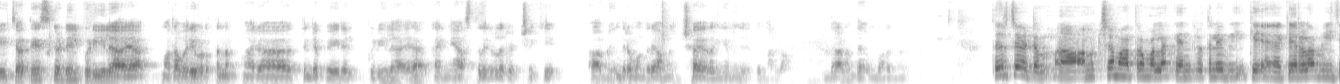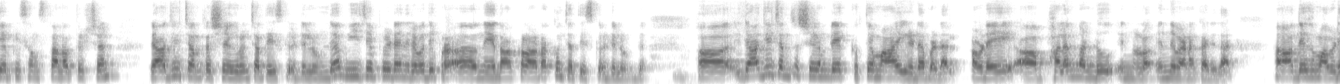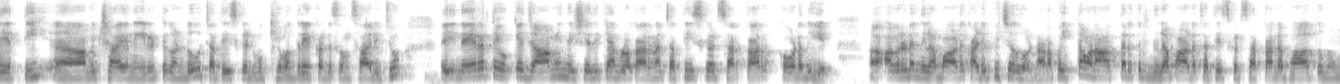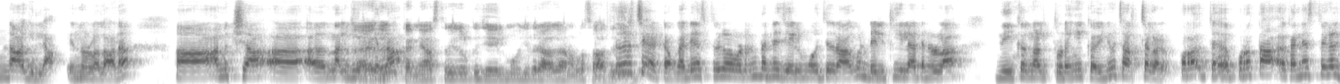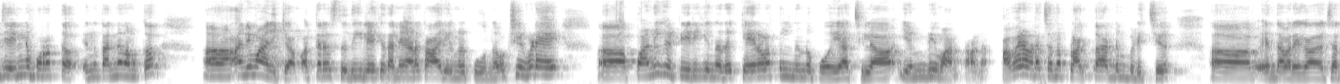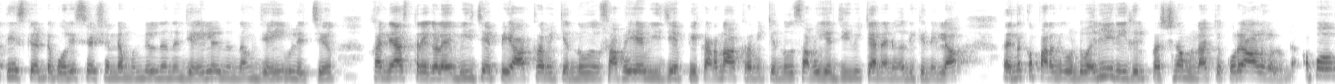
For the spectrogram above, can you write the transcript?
ഈ ഛത്തീസ്ഗഡിൽ പിടിയിലായ മതപരിവർത്തനത്തിന്റെ പേരിൽ പിടിയിലായ കന്യാസ്ത്രീകളെ രക്ഷയ്ക്ക് ആഭ്യന്തരമന്ത്രി അമിത്ഷാ ഇറങ്ങിയെന്ന് കേൾക്കുന്നല്ലോ. എന്താണ് അദ്ദേഹം പറഞ്ഞത്? തീർച്ചയായിട്ടും. അമിത്ഷാ മാത്രമല്ല കേന്ദ്രത്തിലെ കേരള ബി ജെ പി സംസ്ഥാന അധ്യക്ഷൻ രാജീവ് ചന്ദ്രശേഖറും ഛത്തീസ്ഗഡിലുണ്ട്. ബി ജെ പിയുടെ നിരവധി നേതാക്കൾ അടക്കം ഛത്തീസ്ഗഡിലുണ്ട്. രാജീവ് ചന്ദ്രശേഖറിന്റെ കൃത്യമായ ഇടപെടൽ അവിടെ ഫലം കണ്ടു എന്നുള്ള എന്ന് വേണം കരുതാൻ. അദ്ദേഹം അവിടെ എത്തി. അമിത്ഷായെ നേരിട്ട് കണ്ടു. ഛത്തീസ്ഗഡ് മുഖ്യമന്ത്രിയെ കണ്ട് സംസാരിച്ചു. ഈ നേരത്തെയൊക്കെ ജാമ്യം നിഷേധിക്കാനുള്ള കാരണം ഛത്തീസ്ഗഡ് സർക്കാർ കോടതിയിൽ അവരുടെ നിലപാട് കടുപ്പിച്ചത് കൊണ്ടാണ്. അപ്പൊ ഇത്തവണ അത്തരത്തിൽ നിലപാട് ഛത്തീസ്ഗഡ് സർക്കാരിന്റെ ഭാഗത്തുനിന്ന് ഉണ്ടാകില്ല എന്നുള്ളതാണ് അമിത്ഷാ നൽകിയിരിക്കുന്ന കന്യാസ്ത്രീകൾക്ക് ജയിൽ മോചിതരാകാനുള്ള സാധ്യത. തീർച്ചയായിട്ടും. കന്യാസ്ത്രീകൾ ഉടൻ തന്നെ ജയിൽ മോചിതരാകും. ഡൽഹിയിൽ അതിനുള്ള നീക്കങ്ങൾ തുടങ്ങിക്കഴിഞ്ഞു. ചർച്ചകൾ പുറ- പുറത്താ കന്യാസ്ത്രീകൾ ജയിലിന് പുറത്ത് എന്ന് തന്നെ നമുക്ക് അനുമാനിക്കാം. അത്തരം സ്ഥിതിയിലേക്ക് തന്നെയാണ് കാര്യങ്ങൾ പോകുന്നത്. പക്ഷെ ഇവിടെ പണി കിട്ടിയിരിക്കുന്നത് കേരളത്തിൽ നിന്ന് പോയ ചില എം പിമാർക്കാണ്. അവരവിടെ ചെന്ന പ്ലഗ് കാർഡും പിടിച്ച് എന്താ പറയുക ഛത്തീസ്ഗഡ് പോലീസ് സ്റ്റേഷന്റെ മുന്നിൽ നിന്നും ജയിലിൽ നിന്നും ജയ് വിളിച്ച് കന്യാസ്ത്രീകളെ ബി ജെ പി ആക്രമിക്കുന്നു സഭയെ ബി ജെ പി കടന്നാക്രമിക്കുന്നു സഭയെ ജീവിക്കാൻ അനുവദിക്കുന്നില്ല എന്നൊക്കെ പറഞ്ഞുകൊണ്ട് വലിയ രീതിയിൽ പ്രശ്നമുണ്ടാക്കിയ കുറേ ആളുകളുണ്ട്. അപ്പോൾ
